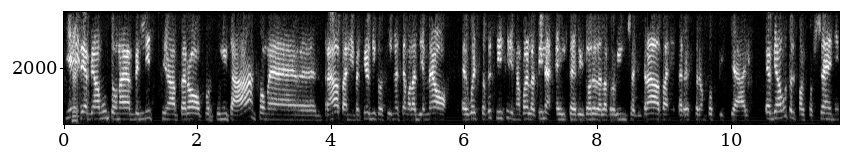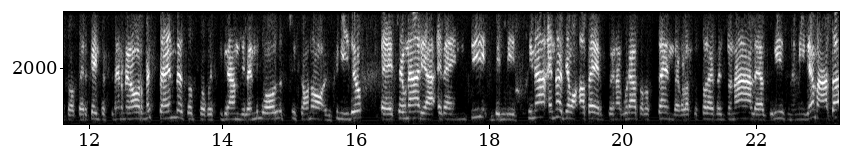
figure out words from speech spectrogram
Ieri abbiamo avuto una bellissima però opportunità come Trapani, perché io dico sì, noi siamo la DMO eh, questo Sicily, ma poi alla fine è il territorio della provincia di Trapani, per essere un po' più chiari. E abbiamo avuto il palcoscenico, perché in questo enorme stand, sotto questi grandi land wall, ci sono questi video, eh, c'è un'area eventi bellissima e noi abbiamo aperto, inaugurato lo stand con l'assessore regionale al turismo Emilia Amata,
